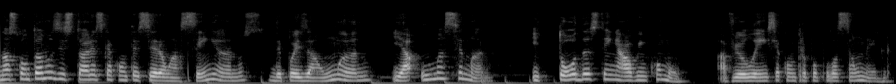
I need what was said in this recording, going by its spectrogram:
Nós contamos histórias que aconteceram há 100 anos, depois há um ano e há uma semana. E todas têm algo em comum a violência contra a população negra.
